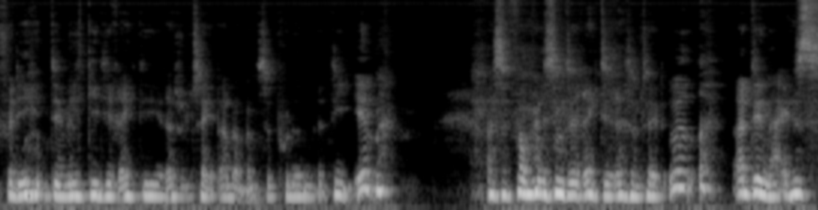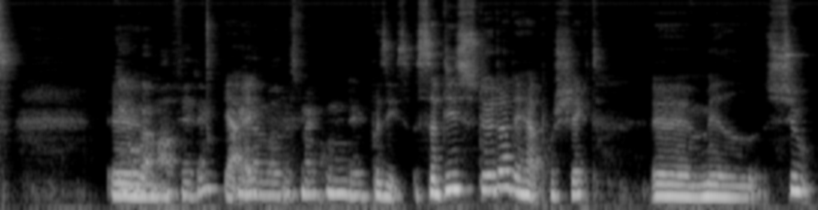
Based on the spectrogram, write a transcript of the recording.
Fordi det ville give de rigtige resultater, når man så puttede en værdi ind. Og så får man ligesom det rigtige resultat ud, og det er nice. Det kunne Øhm, være meget fedt, ikke? ja, ikke? måde, hvis man kunne det. Præcis. Så de støtter det her projekt øh, med 7,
